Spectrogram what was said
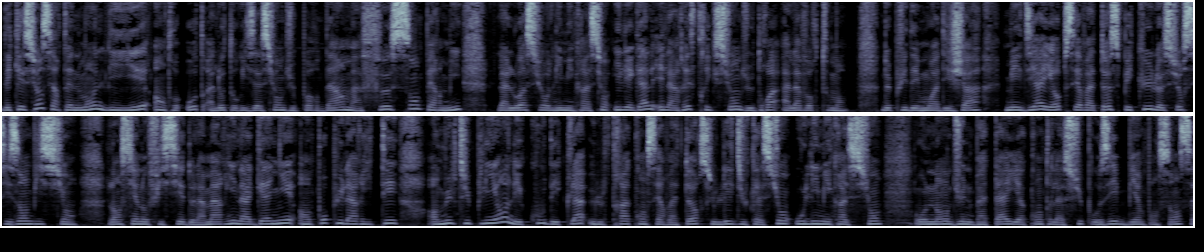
des questions certainement liées entre autres à l'autorisation du port d'armes à feu sans permis, la loi sur l'immigration illégale et la restriction du droit à l'avortement. Depuis des mois déjà, médias et observateurs spéculent sur ses ambitions. L'ancien officier de la marine a gagné en popularité en multipliant les coups d'éclat ultra-conservateurs sur l'éducation ou l'immigration au nom d'une bataille contre la supposée bien-pensance.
